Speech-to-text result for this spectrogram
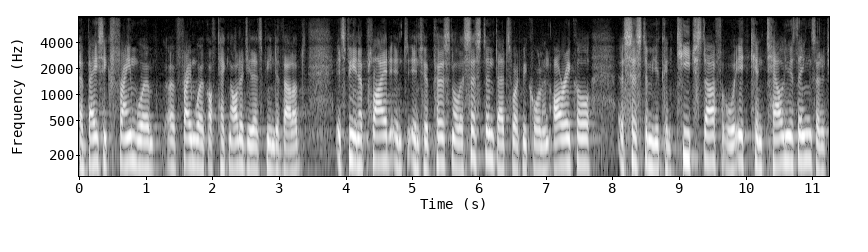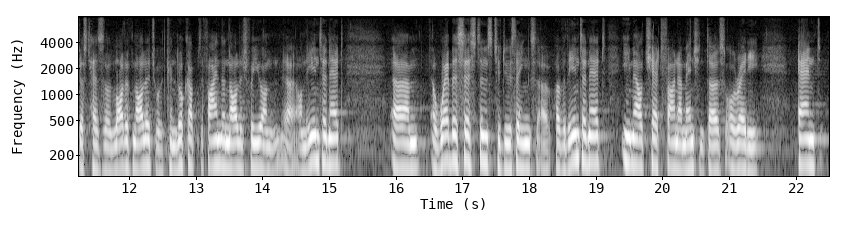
a basic framework, a framework of technology that's been developed. It's been applied into, into a personal assistant. That's what we call an oracle, a system you can teach stuff, or it can tell you things, that it just has a lot of knowledge, or it can look up to find the knowledge for you on, uh, on the internet um, a web assistance to do things over the internet, email, chat, phone, I mentioned those already. And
